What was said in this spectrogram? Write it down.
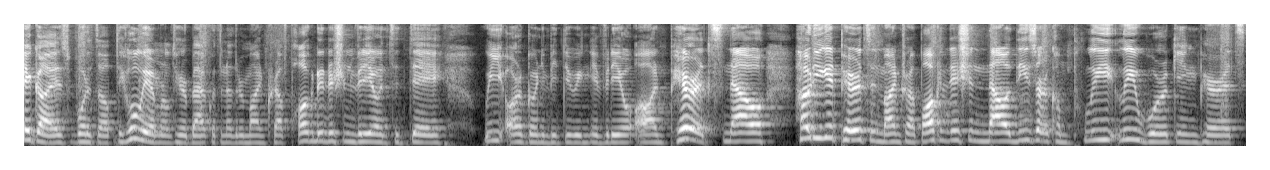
Hey guys, what is up? The Holy Emerald here back with another Minecraft Pocket Edition video and today we are going to be doing a video on parrots. Now, how do you get parrots in Minecraft Pocket Edition? Now, these are completely working parrots.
